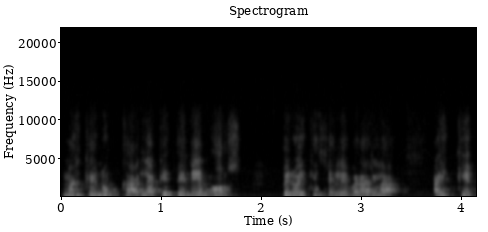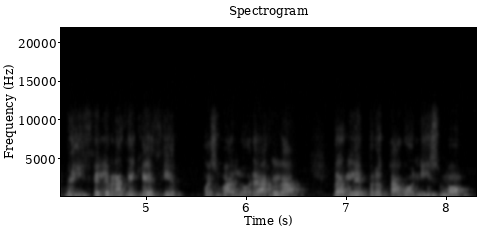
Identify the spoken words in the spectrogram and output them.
más que nunca, la que tenemos, pero hay que celebrarla. Hay que, ¿Y celebrar qué quiere decir? Pues valorarla, darle protagonismo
